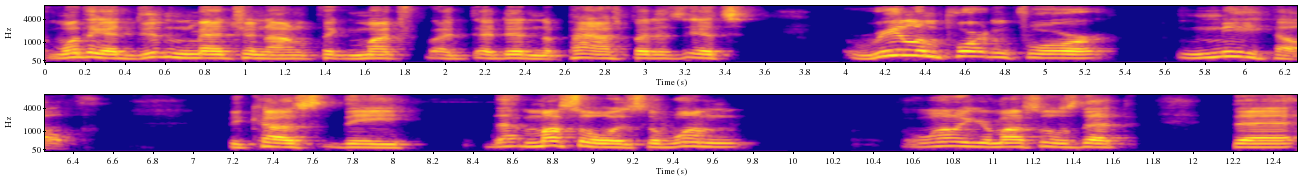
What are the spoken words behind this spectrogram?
One thing I didn't mention, I don't think much I, I did in the past, but it's, it's real important for knee health because the that muscle is the one one of your muscles that that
